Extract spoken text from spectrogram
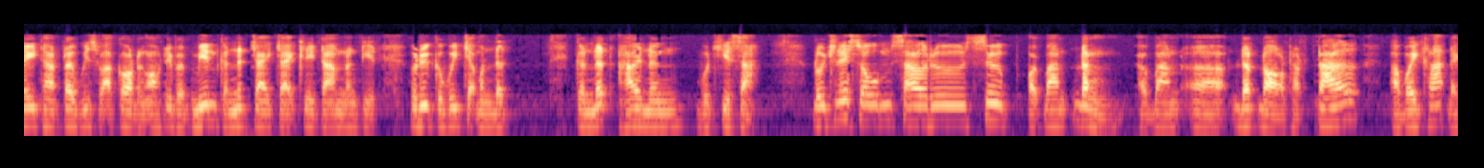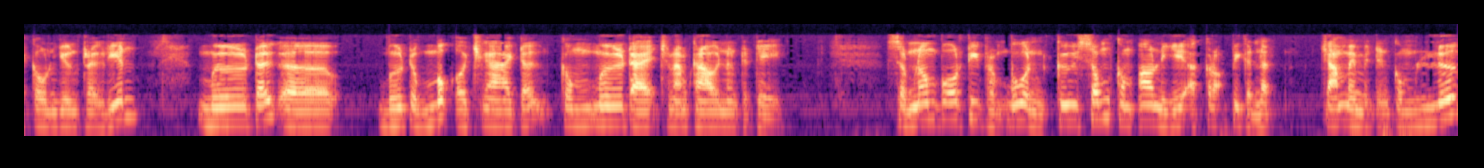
ន័យថាទៅវិស្វករទាំងអស់ទេវាមានកណិតចែកចែកគ្នាតាមនឹងទៀតឬក៏វិជ្ជបណ្ឌិតកណិតហើយនឹងវិទ្យាសាស្ត្រ ដូច្នេះសូមសើឬស៊ើបឲ្យបានដឹងឲ្យបានដិតដល់ថាតើអ្វីខ្លះដែលកូនយើងត្រូវរៀនមើលទៅមើលទៅមុខឲ្យឆ្ងាយទៅកុំមើលតែឆ្នាំក្រោយនឹងទៅទេសំណុំពរទី9គឺសុំកុំឲ្យនិយាយអាក្រក់ពីកណិត ចាំមិនមែនកុំលើក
